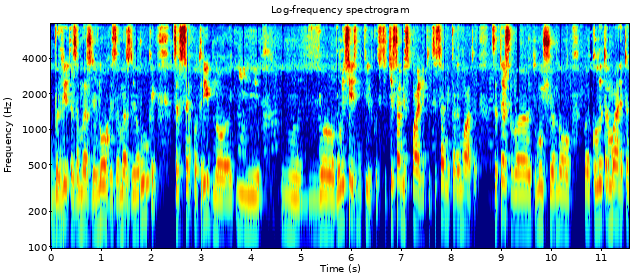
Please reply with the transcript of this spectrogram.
обігріти замерзлі ноги, замерзлі руки. Це все потрібно і. В величезній кількості ті самі спальники, ті самі каремати. Це теж е, тому, що ну коли тримаєте,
